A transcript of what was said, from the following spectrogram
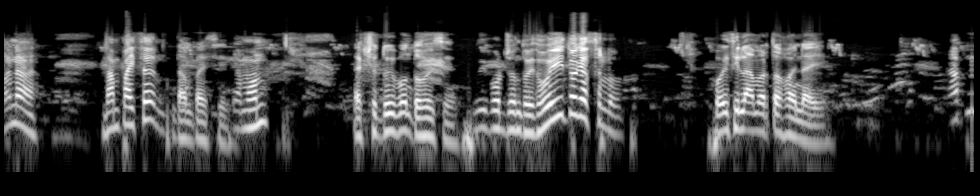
হয় না? দাম পাইছেন? দাম পাইছি। কেমন? একশো দুই পর্যন্ত হয়েছে দুই পর্যন্ত হইতো হয়েই তো গেছিল। হয়েছিল আমার তো হয় নাই। আপনি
